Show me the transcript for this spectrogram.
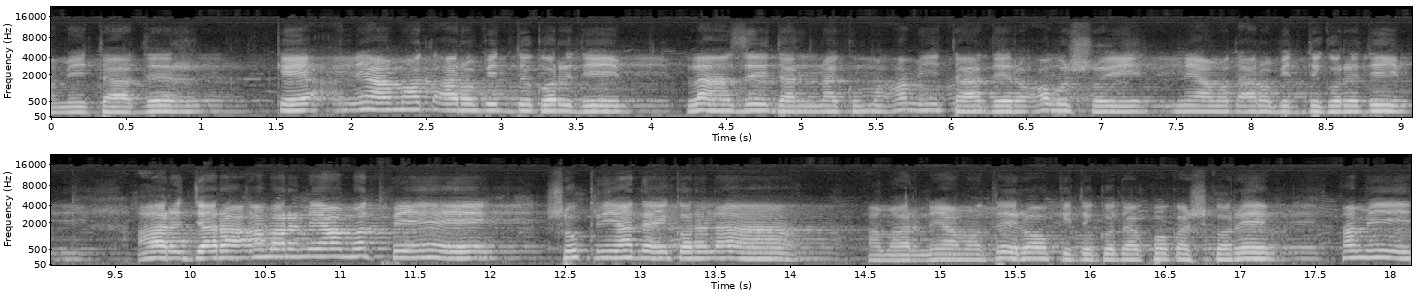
আমি তাদেরকে নিয়ামত আরো বৃদ্ধি করে দিই লাজে দান্নাকুম আমি তাদের অবশ্যই নিয়ামত আরও বৃদ্ধি করে দিই। আর যারা আমার নিয়ামত পেয়ে শুক্রিয়া আদায় করে না, আমার নিয়ামতের অকৃতজ্ঞতা প্রকাশ করে, আমি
